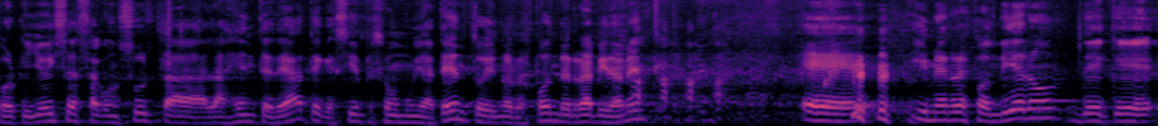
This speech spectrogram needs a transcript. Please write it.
porque yo hice esa consulta a la gente de ATE, que siempre son muy atentos y nos responden rápidamente, eh, y me respondieron de que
